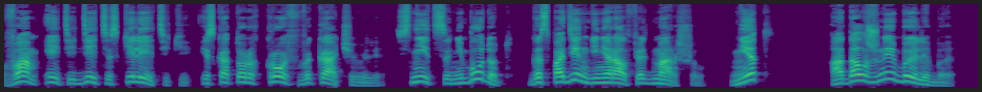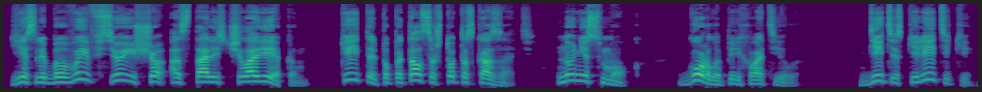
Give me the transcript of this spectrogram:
вам эти дети-скелетики, из которых кровь выкачивали, сниться не будут, господин генерал-фельдмаршал? Нет? А должны были бы, если бы вы все еще остались человеком. Кейтель попытался что-то сказать, но не смог. Горло перехватило. Дети-скелетики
